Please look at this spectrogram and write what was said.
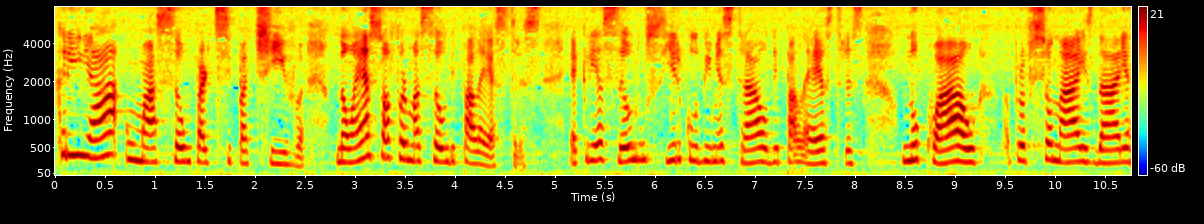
criar uma ação participativa. Não é só formação de palestras, é criação de um círculo bimestral de palestras no qual profissionais da área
